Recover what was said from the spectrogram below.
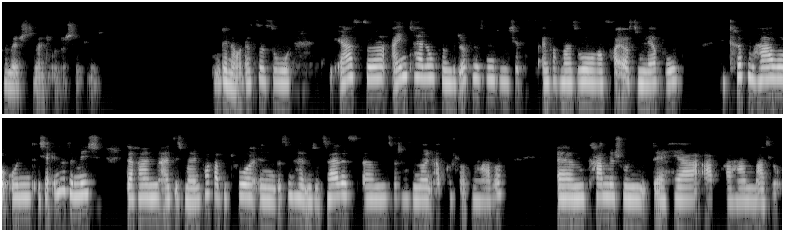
von Mensch zu Mensch unterschiedlich. Genau, das ist so die erste Einteilung von Bedürfnissen, die ich jetzt einfach mal so frei aus dem Lehrbuch gegriffen habe. Und ich erinnerte mich daran, als ich mein Fachabitur in Gesundheit und Soziales ähm, 2009 abgeschlossen habe, ähm, kam mir schon der Herr Abraham Maslow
